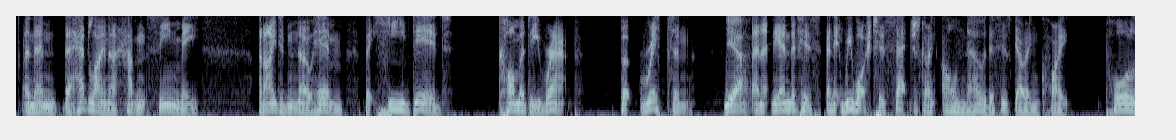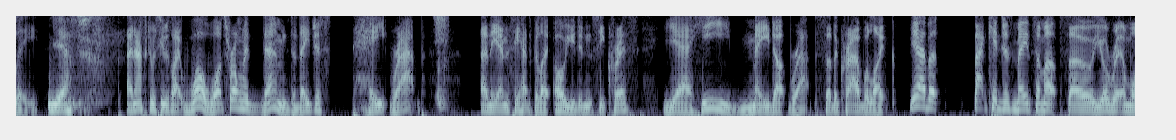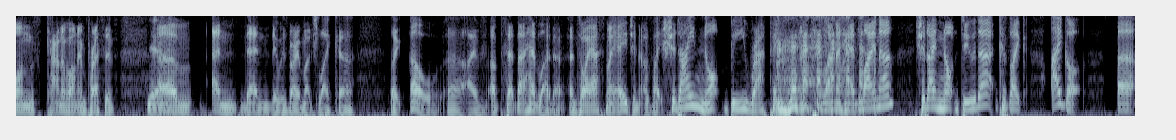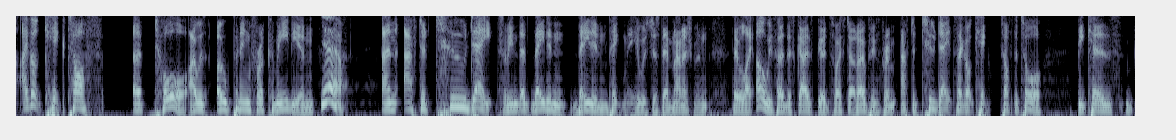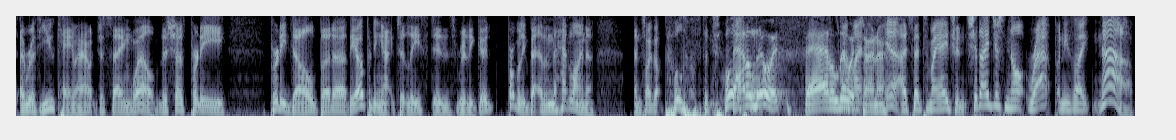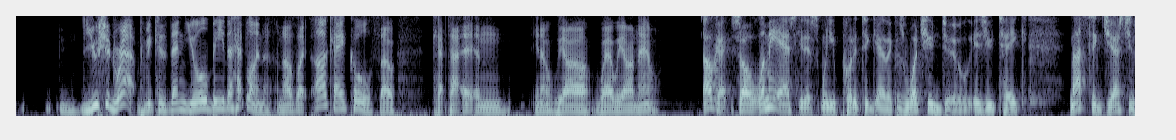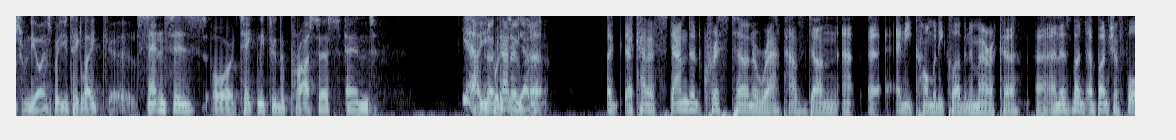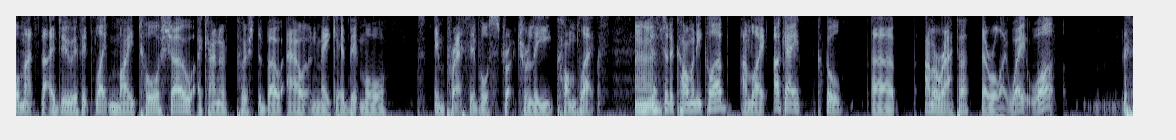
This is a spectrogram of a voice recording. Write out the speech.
And then the headliner hadn't seen me, and I didn't know him, but he did comedy rap, but written. Yeah. And at the end of his, and it, we watched his set, just going, "Oh no, this is going quite poorly." Yes. And afterwards, he was like, "Whoa, what's wrong with them? Do they just hate rap?" And the MC had to be like, "Oh, you didn't see Chris? Yeah, he made up rap." So the crowd were like, "Yeah, but that kid just made some up, so your written ones kind of aren't impressive." Yeah. Um, and then it was very much like, uh, like, "Oh, uh, I've upset that headliner." And so I asked my agent, I was like, "Should I not be rapping until I'm a headliner? Should I not do that? Because like I got, uh, I got kicked off." A tour. I was opening for a comedian Yeah. And after two dates, I mean, they didn't they didn't pick me. It was just their management. They were like, "Oh, we've heard this guy's good," so I started opening for him. After two dates, I got kicked off the tour because a review came out just saying, "Well, this show's pretty pretty dull, but uh, the opening act at least is really good, probably better than the headliner." And so I got pulled off the tour. That'll do it. That'll do And it, my- Turner. Yeah, I said to my agent, "Should I just not rap?" And he's like, "Nah." You should rap because then you'll be the headliner. And I was like, okay, cool. So kept at it, and you know, we are where we are now. Okay, so let me ask you this: When you put it together, because what you do is you take not suggestions from the audience, but you take like uh, sentences or take me through the process and Yeah, how you so put it kind of, together. uh, a, a kind of standard Chris Turner rap has done at uh, any comedy club in America. Uh, and there's bun- a bunch of formats that I do. If it's like my tour show, I kind of push the boat out and make it a bit more impressive or structurally complex. Mm-hmm. Just at a comedy club, I'm like, okay, cool. Uh, I'm a rapper. They're all like, wait, what?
